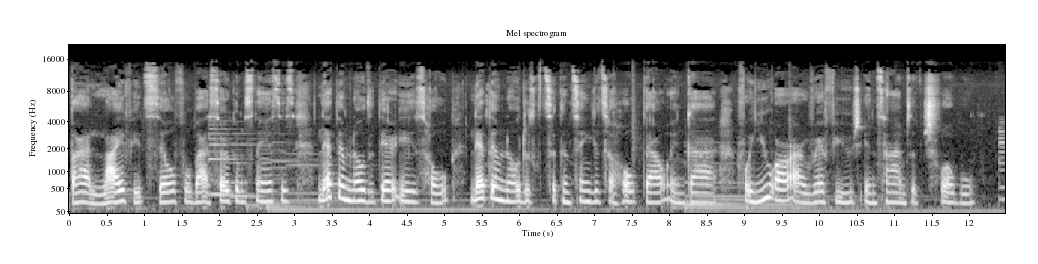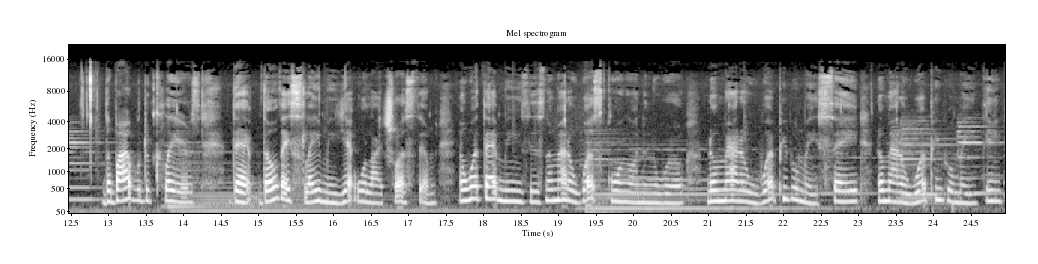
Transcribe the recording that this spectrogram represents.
by life itself or by circumstances, let them know that there is hope. Let them know to, to continue to hope thou in God, for you are our refuge in times of trouble. The Bible declares that though they slay me, yet will I trust them. And what that means is no matter what's going on in the world, no matter what people may say, no matter what people may think,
